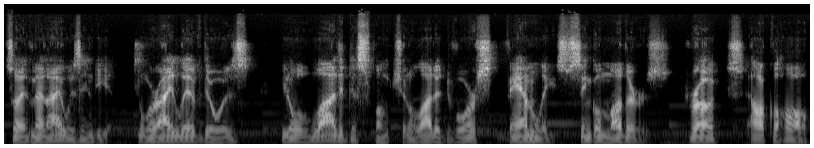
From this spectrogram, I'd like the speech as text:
So that meant I was Indian. Where I lived, there was, you know, a lot of dysfunction, a lot of divorced families, single mothers, drugs, alcohol,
